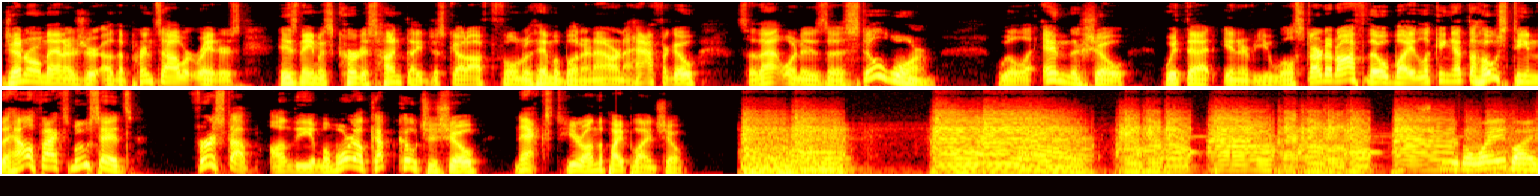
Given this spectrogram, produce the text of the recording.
general manager of the Prince Albert Raiders. His name is Curtis Hunt. I just got off the phone with him about an hour and a half ago. So that one is uh, still warm. We'll end the show with that interview. We'll start it off, though, by looking at the host team, the Halifax Mooseheads. First up on the Memorial Cup Coaches Show, next here on the Pipeline Show. away by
